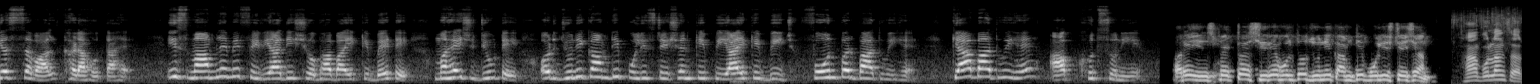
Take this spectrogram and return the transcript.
यह सवाल खड़ा होता है। इस मामले में फिरियादी शोभाबाई के बेटे महेश ड्यूटे और जूनी कामठी पुलिस स्टेशन के पीआई के बीच फ़ोन पर बात हुई है। क्या बात हुई है आप खुद सुनिए। अरे इंस्पेक्टर शिरे बोलतो जुनी कामठी पोलीस स्टेशन। हाँ बोला ना सर।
